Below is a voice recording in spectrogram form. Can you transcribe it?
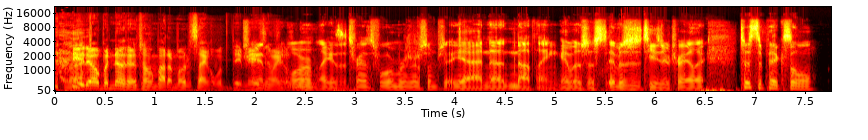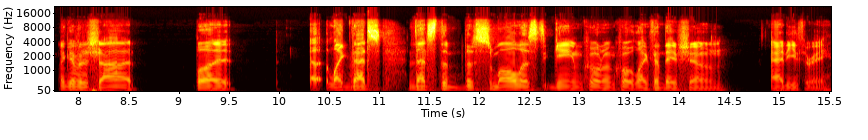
Right. you know, but no, they're talking about a motorcycle with the Transform, like, is it Transformers or some shit? Yeah, no, nothing. It was just it was just a teaser trailer. Just a Pixel, I give it a shot, but uh, like that's that's the the smallest game, quote unquote, like that they've shown at E3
